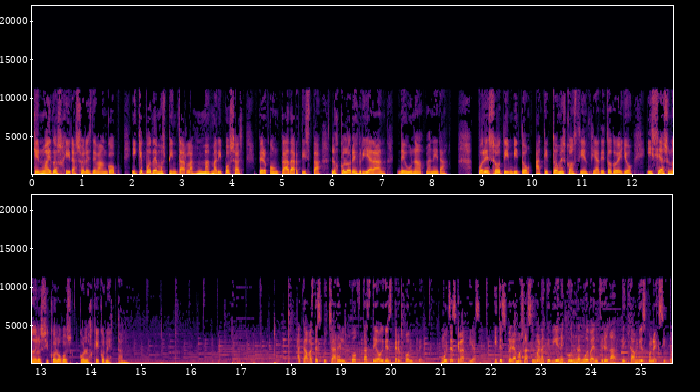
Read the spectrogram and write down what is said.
que no hay dos girasoles de Van Gogh y que podemos pintar las mismas mariposas, pero con cada artista los colores brillarán de una manera. Por eso te invito a que tomes conciencia de todo ello y seas uno de los psicólogos con los que conectan. Acabas de escuchar el podcast de hoy de Esther Ponce. Muchas gracias y te esperamos la semana que viene con una nueva entrega de Cambios con éxito.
